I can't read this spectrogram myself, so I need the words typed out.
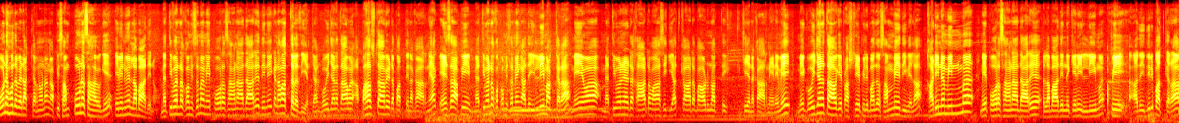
ඕන හොඳ වැඩක් කරනවා නම් අපි සම්පූර්ණ සහයෝගය ඒ වෙනුවෙන් ලබා දෙනවා. මැතිවරණ කොමිසම මේ පෝර සහන ආධාරය දෙන එක නවත්තලා තියෙනවා. ගොවි ජනතාව අපහසුතාවයට පත් වෙන කාරණයක්. ඒ නිසා අපි මැතිවරණ කොමිසමෙන් අද ඉල්ලීමක් කරා මේවා මැතිවරණයට කාට වාසි ගියත් කාට පාඩුනත් එක්ක කියන කාරණය නෙවෙයි මේ ගොවි ජනතාවගේ ප්‍රශ්නය පිළිබඳව සම්වේදී වෙලා කඩිනමින්ම මේ පෝර සහනාධාරය ලබා දෙන්න කියන ඉල්ලීම අපි අද ඉදිරිපත් කරා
